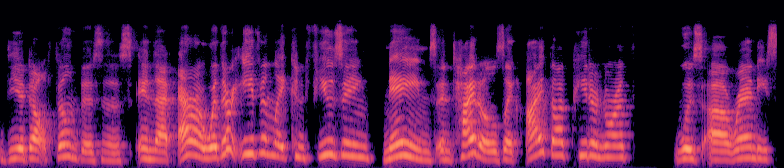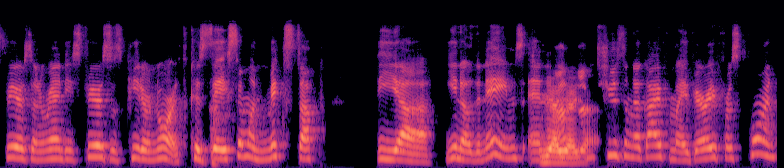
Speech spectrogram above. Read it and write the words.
the adult film business in that era where they're even like confusing names and titles. Like I thought Peter North was uh Randy Spears and Randy Spears was Peter North because they someone mixed up the uh you know the names and yeah, I'm, yeah, yeah. I'm, choosing a guy for my very first porn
